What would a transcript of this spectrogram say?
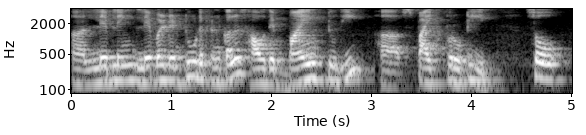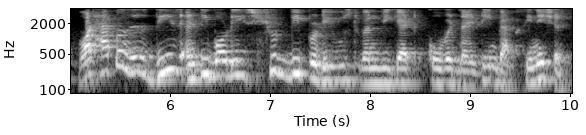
uh, labeling labeled in two different colors how they bind to the uh, spike protein. So what happens is these antibodies should be produced when we get COVID-19 vaccination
